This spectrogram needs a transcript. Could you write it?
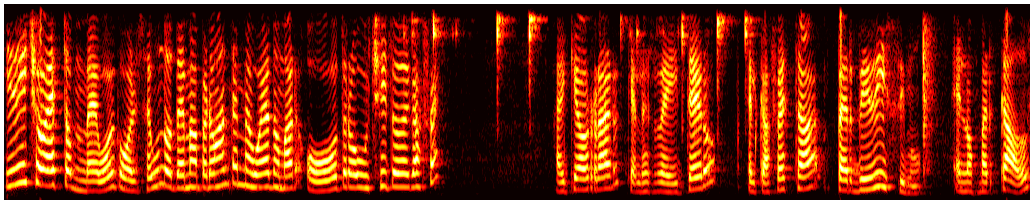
Y dicho esto, me voy con el segundo tema, pero antes me voy a tomar otro buchito de café. Hay que ahorrar, que les reitero, el café está perdidísimo en los mercados,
